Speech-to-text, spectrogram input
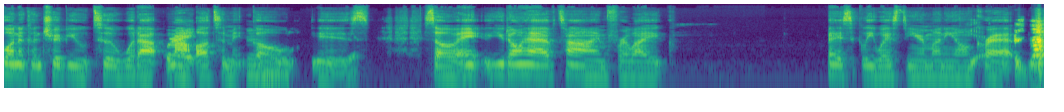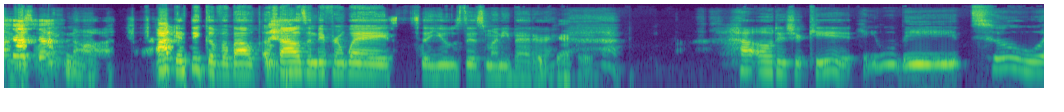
going to contribute to what I, my Right. ultimate Mhm. goal Yeah. is? So ain't, you don't have time for like basically wasting your money on Yeah. crap. Like, nah, I can think of about a thousand different ways to use this money better. Exactly. How old is your kid? He will be two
